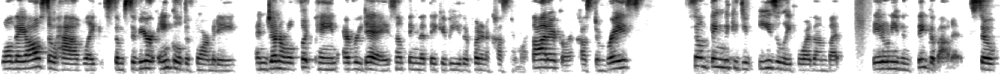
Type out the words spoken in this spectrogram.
Well, they also have like some severe ankle deformity and general foot pain every day, something that they could be either put in a custom orthotic or a custom brace, something we could do easily for them, but they don't even think about it. So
